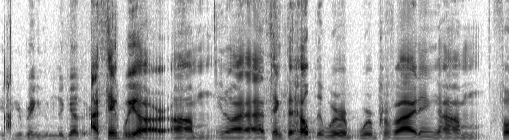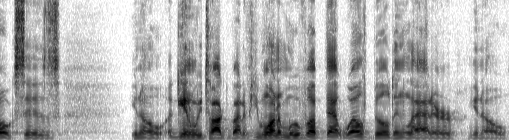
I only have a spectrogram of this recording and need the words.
if you bring them together. I think we are. Um, you know, I, I think the help that we're we're providing um, folks is, you know, again we talked about if you want to move up that wealth building ladder, you know,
